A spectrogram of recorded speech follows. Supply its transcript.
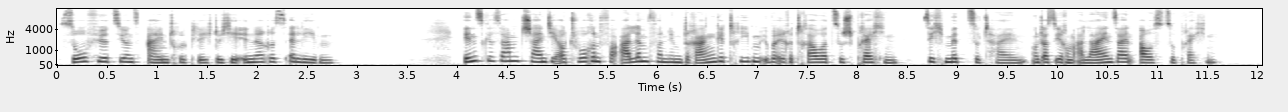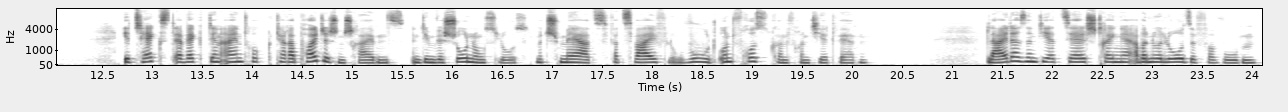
So führt sie uns eindrücklich durch ihr inneres Erleben. Insgesamt scheint die Autorin vor allem von dem Drang getrieben, über ihre Trauer zu sprechen, sich mitzuteilen und aus ihrem Alleinsein auszubrechen. Ihr Text erweckt den Eindruck therapeutischen Schreibens, in dem wir schonungslos mit Schmerz, Verzweiflung, Wut und Frust konfrontiert werden. Leider sind die Erzählstränge aber nur lose verwoben,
